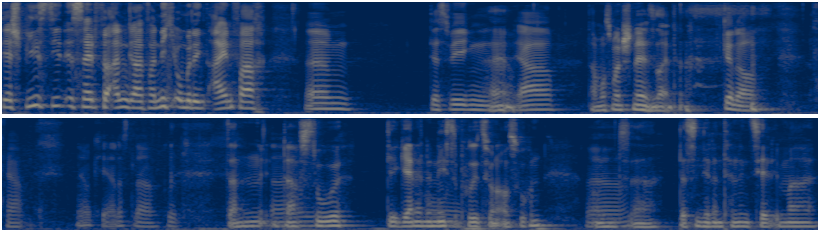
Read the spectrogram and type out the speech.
der Spielstil ist halt für Angreifer nicht unbedingt einfach. Ähm, deswegen, ja, ja. Da muss man schnell sein. Genau. Ja. Ja, okay, alles klar. Gut. Dann ähm, darfst du dir gerne eine nächste Position aussuchen. Ja. Und äh, das sind ja dann tendenziell immer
